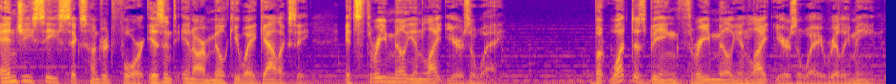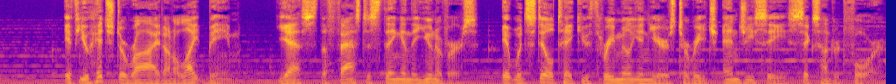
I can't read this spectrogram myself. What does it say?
NGC 604 isn't in our Milky Way galaxy, it's 3 million light-years away. But what does being 3 million light-years away really mean? If you hitched a ride on a light beam, yes, the fastest thing in the universe, it would still take you 3 million years to reach NGC 604.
